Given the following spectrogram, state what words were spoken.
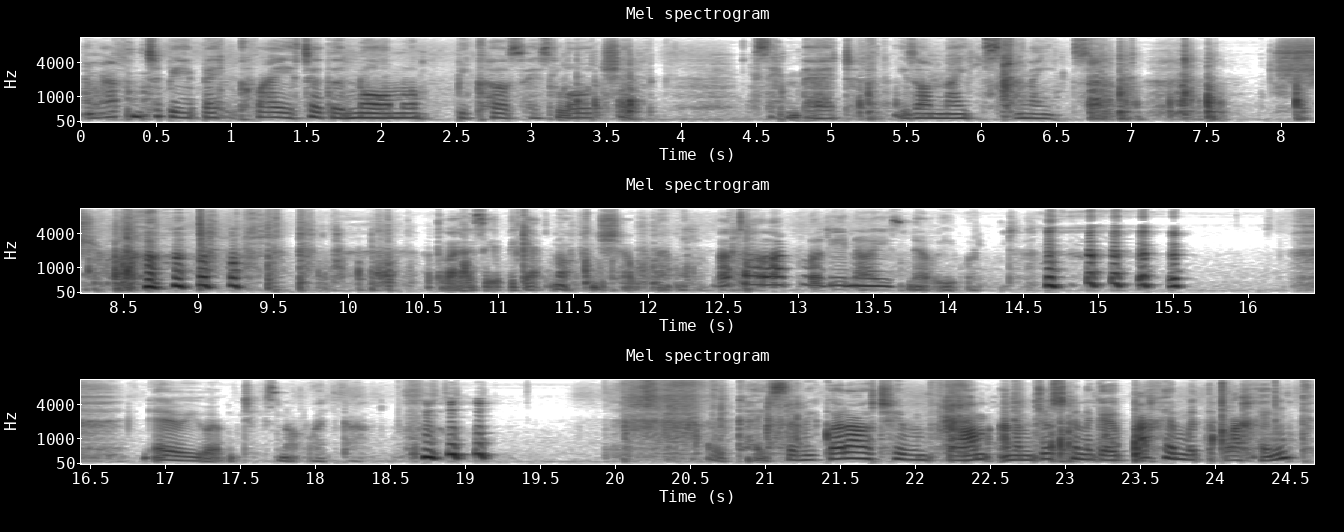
I'm having to be a bit quieter than normal because his lordship is in bed. He's on nights tonight, shh. Otherwise he'd be getting up and shouting at me. That's all that bloody noise? No, he won't. He won't. He's not like that. okay, so we've got our to and from, and I'm just going to go back in with the black ink.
